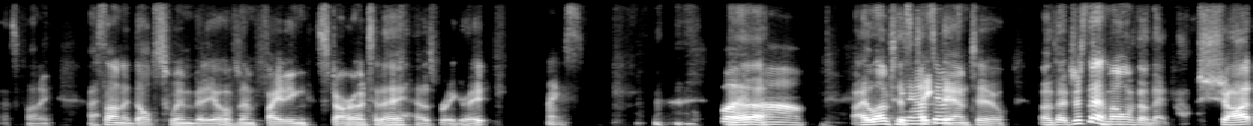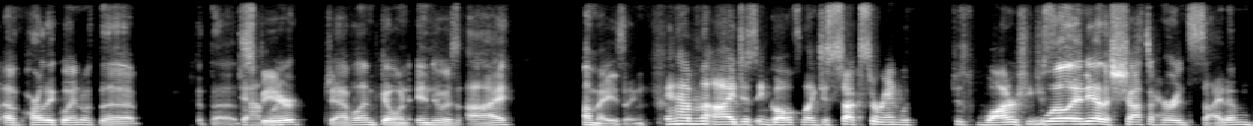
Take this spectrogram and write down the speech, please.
That's funny. I saw an adult swim video of them fighting Starro today. That was pretty great. Nice. But Yeah. um I loved his You know, takedown too. Oh, that just that moment though, that shot of Harley Quinn with the with the Javelin. spear javelin going into his eye. Amazing. and having the eye just engulfed, like just sucks her in with just water. She just well, and yeah, the shots of her inside him,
